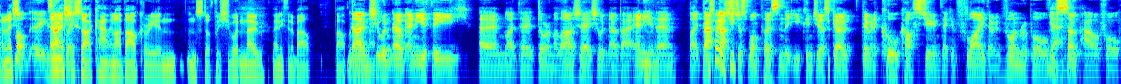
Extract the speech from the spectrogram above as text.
Unless Well, unless you start counting like Valkyrie and, and stuff, but she wouldn't know anything about Valkyrie. No, she wouldn't know any of the um, like the Dora Milaje. She wouldn't know about any of them. Like that. Mm. That's you- just one person that you can just go. They're in a cool costume. They can fly. They're invulnerable. They're so powerful.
